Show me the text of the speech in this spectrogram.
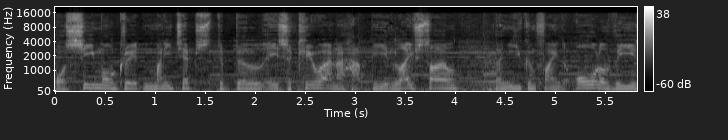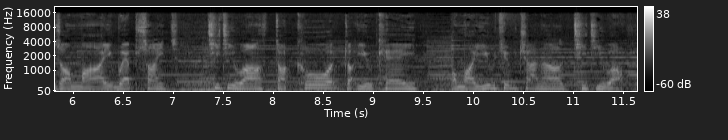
or see more great money tips to build a secure and a happy lifestyle, then you can find all of these on my website, ttwealth.co.uk, or my YouTube channel, ttwealth.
